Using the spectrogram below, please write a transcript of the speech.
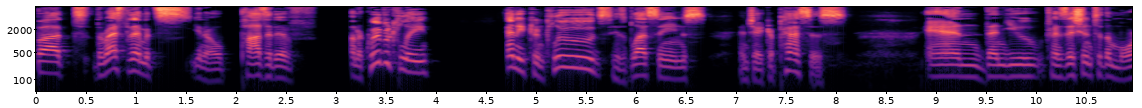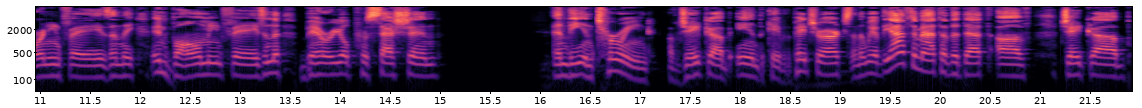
But the rest of them, it's, you know, positive unequivocally. And he concludes his blessings and Jacob passes. And then you transition to the mourning phase and the embalming phase and the burial procession and the interring of Jacob in the cave of the patriarchs. And then we have the aftermath of the death of Jacob,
